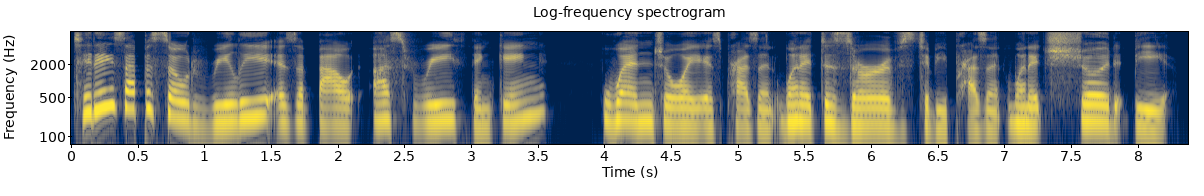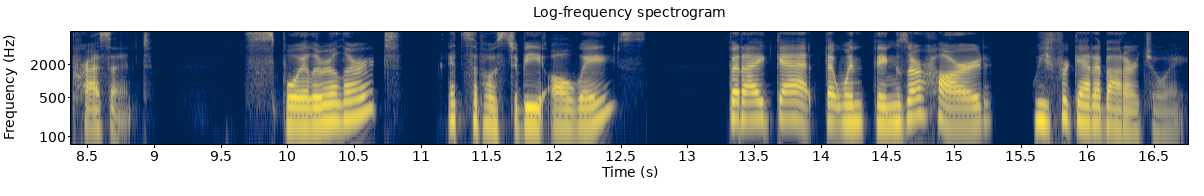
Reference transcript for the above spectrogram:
Today's episode really is about us rethinking when joy is present, when it deserves to be present, when it should be present. Spoiler alert, it's supposed to be always. But I get that when things are hard, we forget about our joy.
